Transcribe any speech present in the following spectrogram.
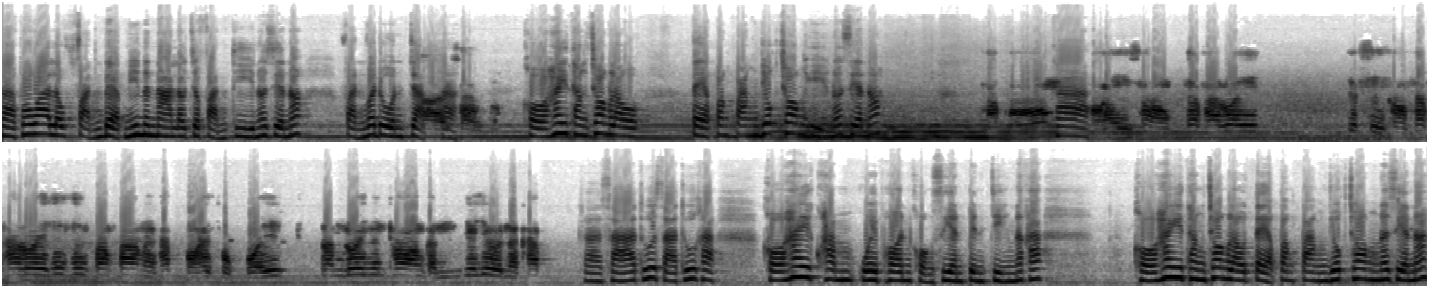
ค่ะ เพราะว่าเราฝันแบบนี้นานๆ เราจะฝันทีเนาะเซียนเนาะฝันว่าโดนจับใช่ค่ะ ใช่ขอให้ทางช่องเราแตกปังๆยกช่องอีกเนาะเซียนเนาะ ครับผมค่ะ ขอให้ช่องแพร่พารวยเอฟซีของแพร่พารวยเฮงๆปังๆหนะครับ ขอให้ถูกหวยร่ำรวยเงินทองกันเยอะๆนะครับ ค่ะสาธุสาธุค่ะ ขอให้ความอวยพรของเซียนเป็นจริงนะคะ ขอให้ทางช่องเราแตกปังๆยกช่องนะเซียนนะ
